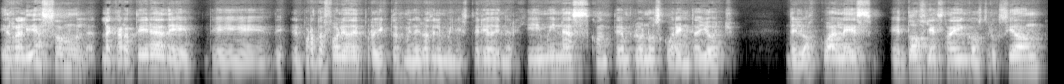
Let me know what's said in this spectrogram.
en realidad son la, cartera de, del portafolio de proyectos mineros del Ministerio de Energía y Minas contempla unos 48, de los cuales eh, dos ya están en construcción,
